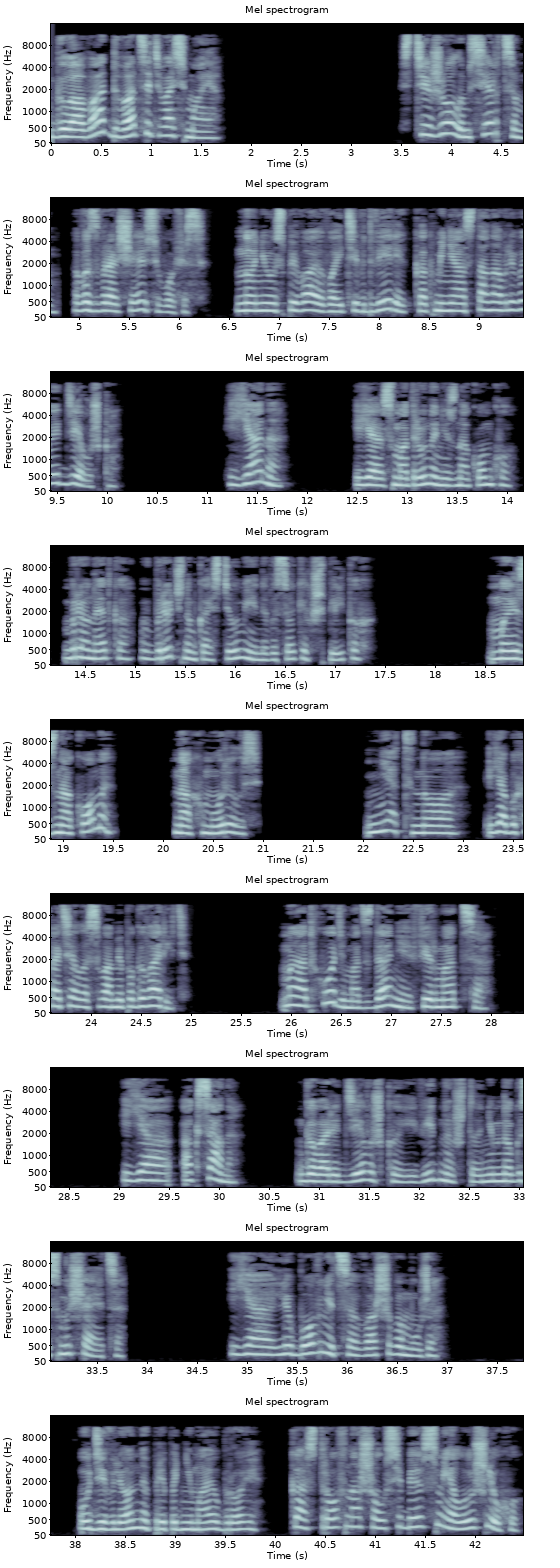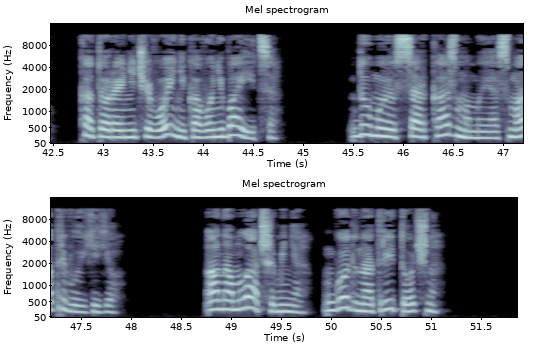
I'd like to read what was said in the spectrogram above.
Глава двадцать восьмая С тяжелым сердцем возвращаюсь в офис, но не успеваю войти в двери, как меня останавливает девушка. «Яна?» Я смотрю на незнакомку, брюнетка, в брючном костюме и на высоких шпильках. «Мы знакомы?» Нахмурилась. «Нет, но я бы хотела с вами поговорить. Мы отходим от здания фирмы отца. «Я Оксана», — говорит девушка, и видно, что немного смущается. «Я любовница вашего мужа». Удивленно приподнимаю брови. Костров нашел себе смелую шлюху, которая ничего и никого не боится. Думаю с сарказмом и осматриваю ее. Она младше меня, года на три точно.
